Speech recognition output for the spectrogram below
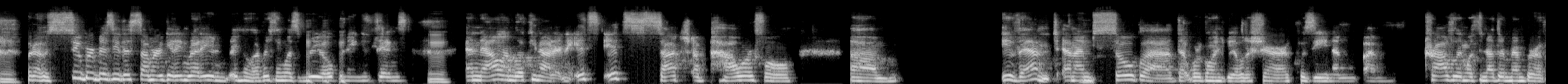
mm. but I was super busy this summer getting ready, and you know everything was reopening and things. Mm. And now I'm looking at it, and it's it's such a powerful um, event, and I'm so glad that we're going to be able to share our cuisine. I'm, I'm traveling with another member of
